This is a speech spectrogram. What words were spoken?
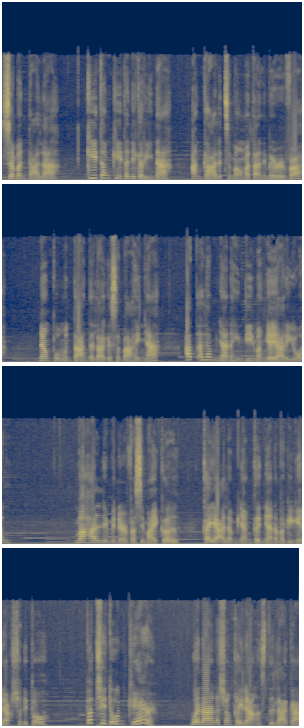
Samantala, kitang-kita ni Karina ang galit sa mga mata ni Minerva nang pumunta ang dalaga sa bahay niya at alam niya na hindi mangyayari yun. Mahal ni Minerva si Michael kaya alam niyang ganyan na magiging reaksyon nito. But she don't care. Wala na siyang kailangan sa dalaga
